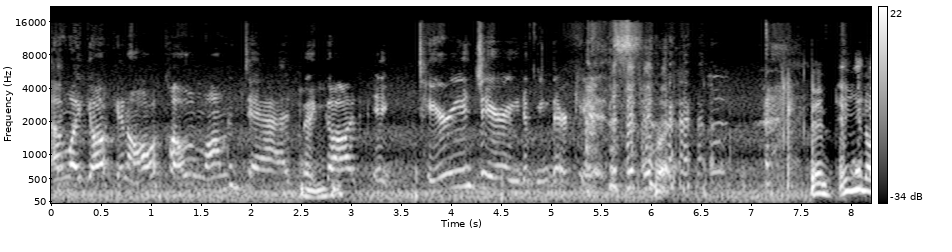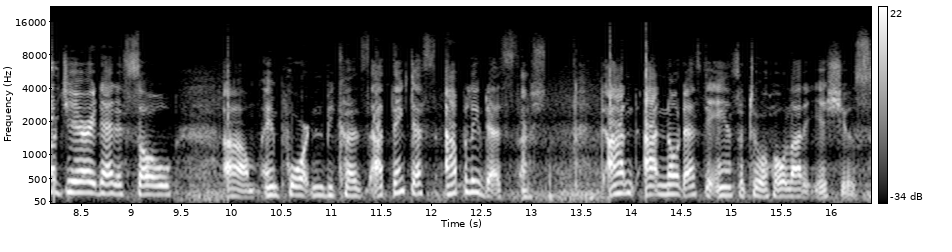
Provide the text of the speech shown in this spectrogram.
I'm like, y'all can all call them mom and dad, but Mhm. God picked Terri and Jerry to be their kids. And, and you know, Jerry, that is so um, important because I think that's, I believe that's, I, I know that's the answer to a whole lot of issues.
